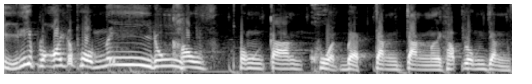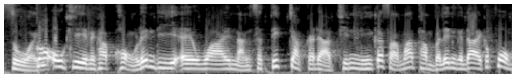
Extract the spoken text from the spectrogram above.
4 เรียบร้อยครับผมนี่ดูเข้าตรงกลางขวดแบบจังๆเลยครับ ลงอย่างสวย ก็โอเคนะครับ ของเล่น DIY หนังสติ๊กจากกระดาษชิ้นนี้ก็สามารถทำไปเล่นกันได้ครับผม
